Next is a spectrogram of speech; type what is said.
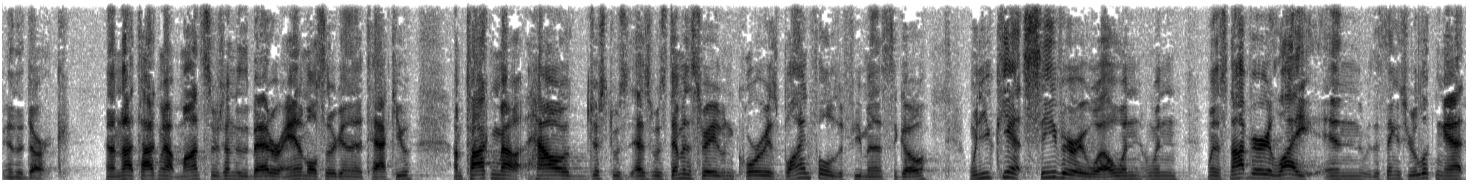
in the dark. And I'm not talking about monsters under the bed or animals that are going to attack you. I'm talking about how, just was, as was demonstrated when Corey was blindfolded a few minutes ago, when you can't see very well, when, when, when it's not very light in the things you're looking at,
